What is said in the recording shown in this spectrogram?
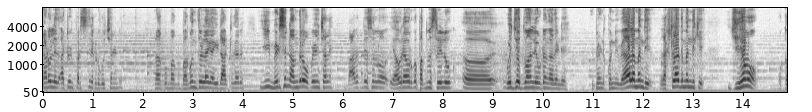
నడవలేదు. అటువంటి పరిస్థితులు ఇక్కడికి వచ్చానండి. నాకు మాకు భగవంతుడిలాగా ఈ డాక్టర్ గారు ఈ మెడిసిన్ అందరూ ఉపయోగించాలి. భారతదేశంలో ఎవరెవరికో పద్మశ్రీలు వైద్యోద్వాన్లు ఇవ్వటం కాదండి. ఇటువంటి కొన్ని వేల మంది లక్షలాది మందికి జీవనం ఒక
